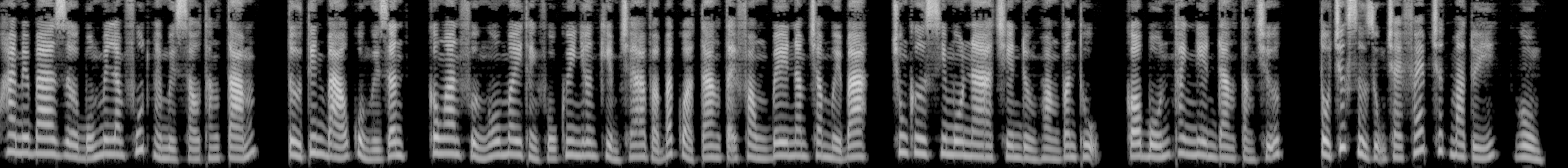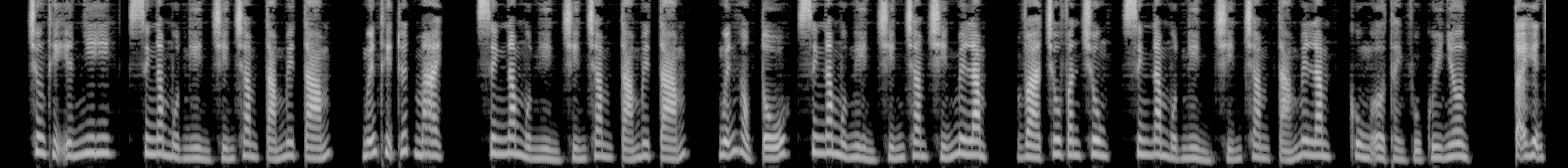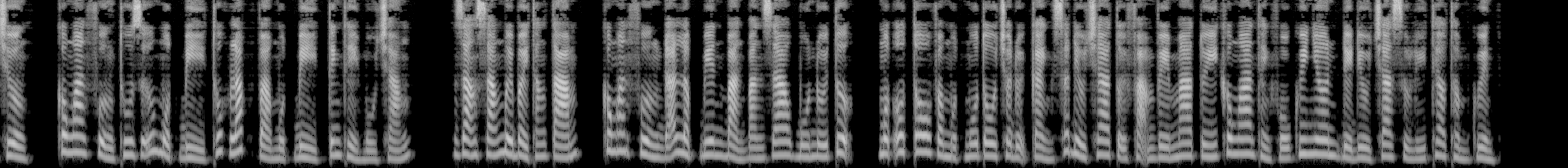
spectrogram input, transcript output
23 giờ 45 phút ngày 16 tháng 8, từ tin báo của người dân, Công an phường Ngô Mây thành phố Quy Nhơn kiểm tra và bắt quả tang tại phòng B513, trung cư Simona trên đường Hoàng Văn Thụ, có 4 thanh niên đang tàng trữ, tổ chức sử dụng trái phép chất ma túy, gồm Trương Thị Yến Nhi, sinh năm 1988, Nguyễn Thị Thuyết Mai, sinh năm 1988, Nguyễn Ngọc Tố, sinh năm 1995 và Châu Văn Trung, sinh năm 1985, cùng ở thành phố Quy Nhơn. Tại hiện trường, công an phường thu giữ một bì thuốc lắc và một bì tinh thể màu trắng. Dạng sáng 17 tháng 8, công an phường đã lập biên bản bàn giao 4 đối tượng, một ô tô và một mô tô cho đội cảnh sát điều tra tội phạm về ma túy công an thành phố Quy Nhơn để điều tra xử lý theo thẩm quyền.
